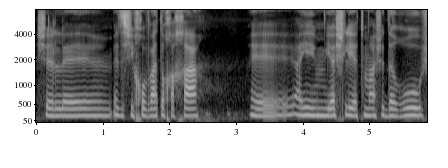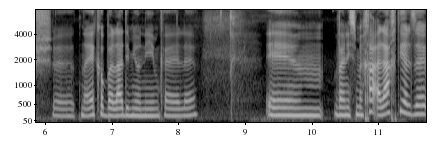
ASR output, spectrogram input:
של אה, איזושהי חובת הוכחה, אה, האם יש לי את מה שדרוש, אה, תנאי קבלה דמיוניים כאלה. אה, ואני שמחה, הלכתי על זה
